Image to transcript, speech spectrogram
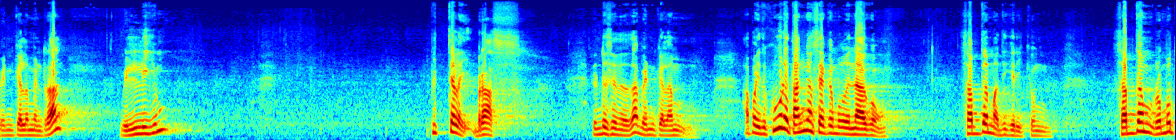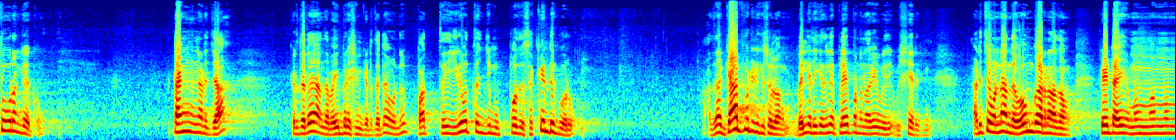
வெண்கலம் என்றால் வெள்ளியும் பித்தளை பிராஸ் ரெண்டு சேர்ந்தது தான் வெண்கலம் அப்போ இது கூட தங்கம் சேர்க்கும் போது என்னாகும் சப்தம் அதிகரிக்கும் சப்தம் ரொம்ப தூரம் கேட்கும் டங் நடித்தா கிட்டத்தட்ட அந்த வைப்ரேஷன் கிட்டத்தட்ட ஒன்று பத்து இருபத்தஞ்சி முப்பது செகண்டுக்கு வரும் அதான் கேப் விட்டு அடிக்க சொல்லுவாங்க பெல் அடிக்கிறதுல ப்ளே பண்ண நிறைய விஷயம் இருக்குது அடித்த உடனே அந்த ஓம்காரநாதம் கிரியேட் ஆகி மம் மம் மம்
